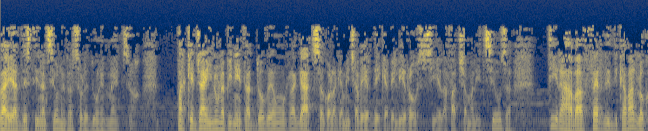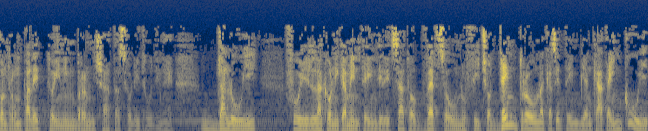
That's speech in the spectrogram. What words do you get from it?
Arrivai a destinazione verso le due e mezzo. Parcheggiai in una pineta dove un ragazzo con la camicia verde, i capelli rossi e la faccia maliziosa tirava a ferri di cavallo contro un paletto in imbronciata solitudine. Da lui fui laconicamente indirizzato verso un ufficio dentro una casetta imbiancata in cui,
